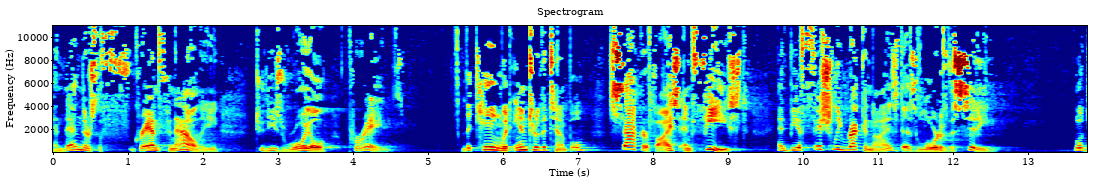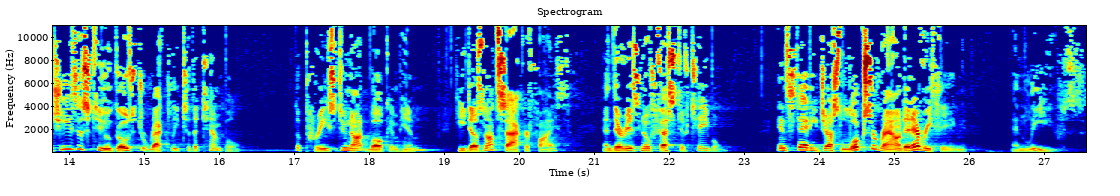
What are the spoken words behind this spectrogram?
And then there's the f- grand finale to these royal parades. The king would enter the temple, sacrifice and feast, and be officially recognized as Lord of the city. Well, Jesus too goes directly to the temple. The priests do not welcome him. He does not sacrifice, and there is no festive table. Instead, he just looks around at everything and leaves.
